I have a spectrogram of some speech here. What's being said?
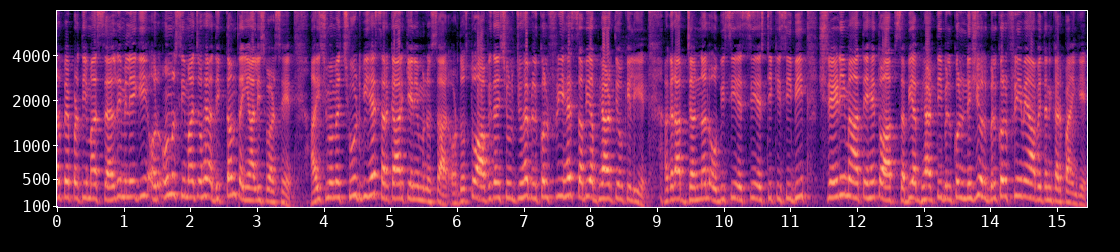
रुपए प्रति माह सैलरी मिलेगी और उम्र सीमा जो है अधिकतम तैयालीस वर्ष है। आयुष्मा में छूट भी है सरकार के नियम अनुसार। और दोस्तों, आवेदन शुल्क जो है बिल्कुल फ्री है सभी अभ्यर्थियों के लिए। अगर आप जनरल, ओबीसी, एससी, एसटी किसी भी श्रेणी में आते हैं तो आप सभी अभ्यर्थी बिल्कुल निःशुल्क, बिल्कुल फ्री में आवेदन कर पाएँगे।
